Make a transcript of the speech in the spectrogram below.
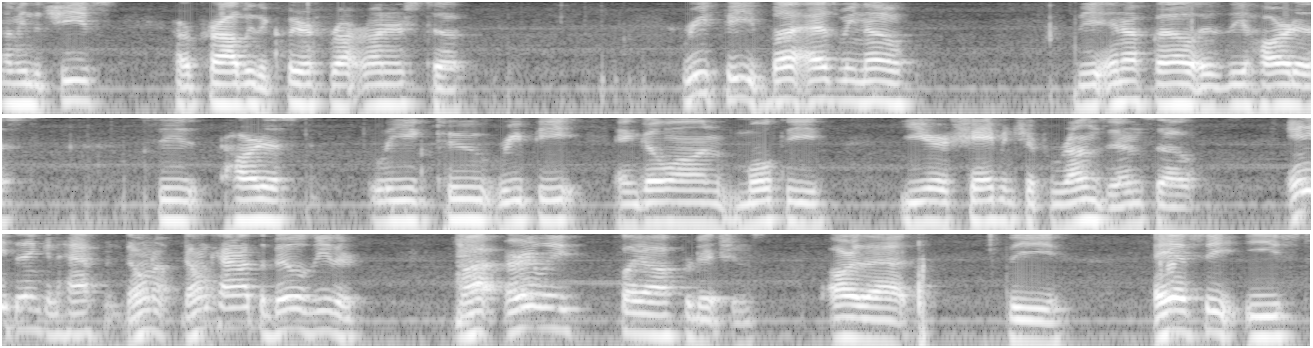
I mean, the Chiefs are probably the clear front runners to repeat, but as we know, the NFL is the hardest see hardest league to repeat and go on multi year championship runs in, so anything can happen. Don't don't count out the Bills either. My early playoff predictions are that the AFC East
